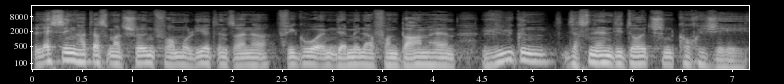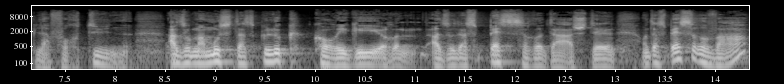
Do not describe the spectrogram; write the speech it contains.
Lessing hat das mal schön formuliert in seiner Figur in der Minna von Barnhelm. Lügen, das nennen die Deutschen corriger, la fortune. Also man muss das Glück korrigieren, also das Bessere darstellen. Und das Bessere war,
